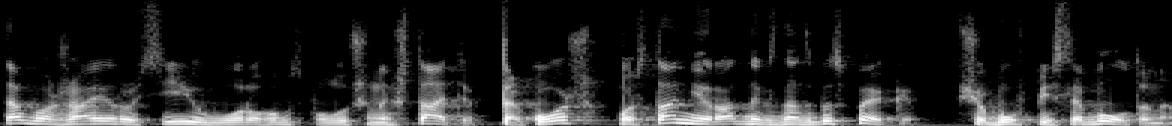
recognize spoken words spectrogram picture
та вважає Росію ворогом Сполучених Штатів. Також останній радник з нацбезпеки, що був після Болтона,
